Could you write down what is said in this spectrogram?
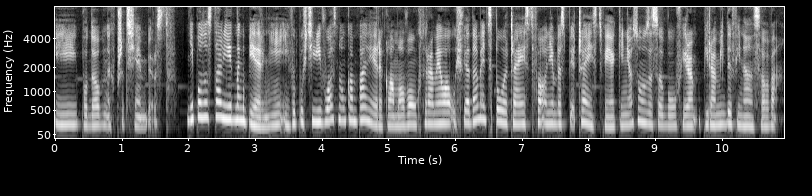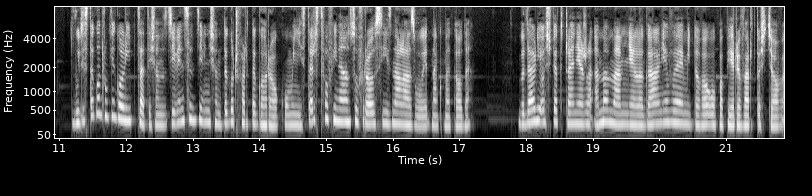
i podobnych przedsiębiorstw. Nie pozostali jednak bierni i wypuścili własną kampanię reklamową, która miała uświadamiać społeczeństwo o niebezpieczeństwie, jakie niosą ze sobą piramidy finansowe. 22 lipca 1994 roku Ministerstwo Finansów Rosji znalazło jednak metodę. Wydali oświadczenie, że MMM nielegalnie wyemitowało papiery wartościowe.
